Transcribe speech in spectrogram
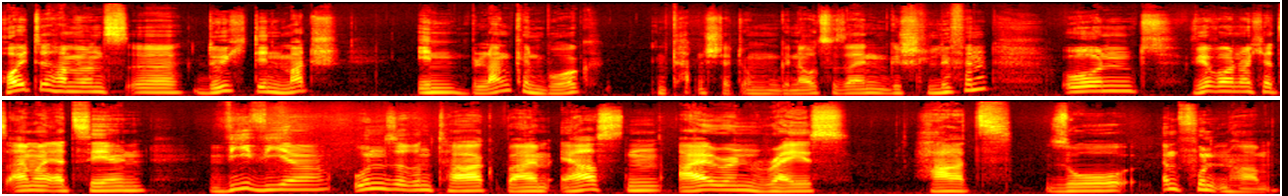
Heute haben wir uns äh, durch den Matsch in Blankenburg, in Kattenstedt, um genau zu sein, geschliffen. Und wir wollen euch jetzt einmal erzählen, wie wir unseren Tag beim ersten Iron Race Harz so empfunden haben.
